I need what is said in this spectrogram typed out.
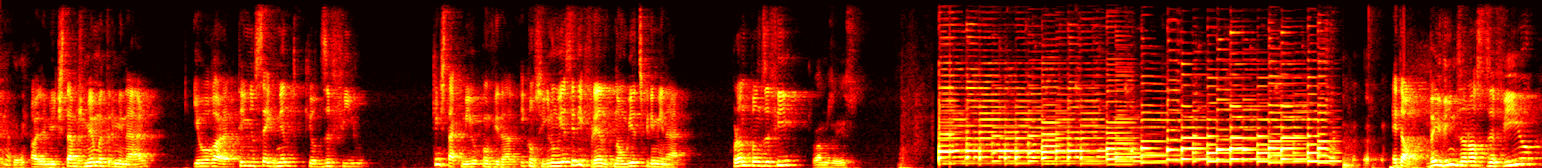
Olha, amigos, estamos mesmo a terminar. Eu agora tenho um segmento que eu desafio quem está comigo, convidado, e consigo. Não ia ser diferente, não ia discriminar. Pronto para um desafio? Vamos a isso. Então, bem-vindos ao nosso desafio.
